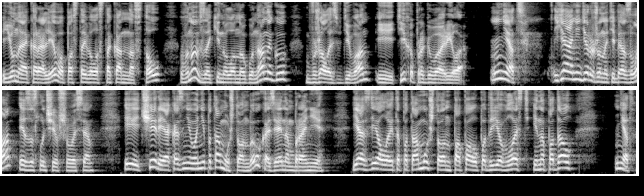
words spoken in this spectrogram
Юная королева поставила стакан на стол, вновь закинула ногу на ногу, вжалась в диван и тихо проговорила. «Нет, я не держу на тебя зла из-за случившегося. И Черри я казнила не потому, что он был хозяином брони. Я сделала это потому, что он попал под её власть и нападал... Нет,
